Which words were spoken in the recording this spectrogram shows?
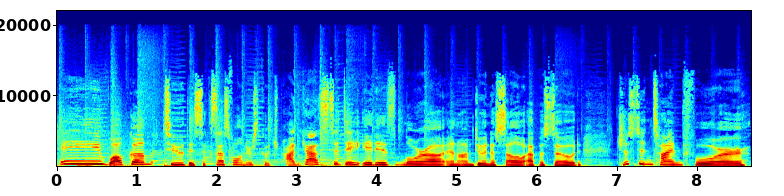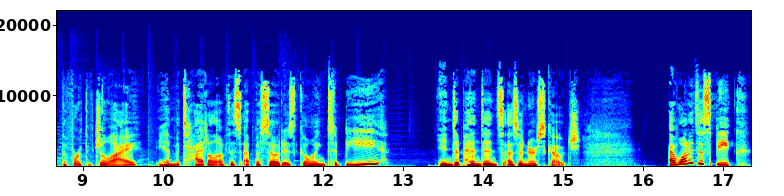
Hey, welcome to the Successful Nurse Coach podcast. Today it is Laura, and I'm doing a solo episode just in time for the 4th of July. And the title of this episode is going to be Independence as a Nurse Coach. I wanted to speak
